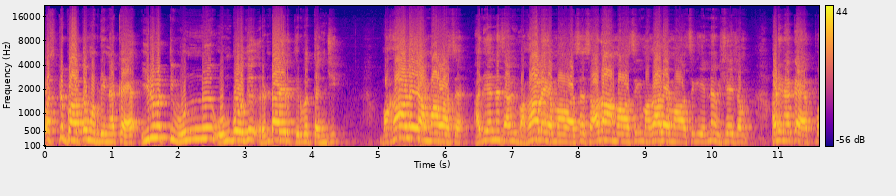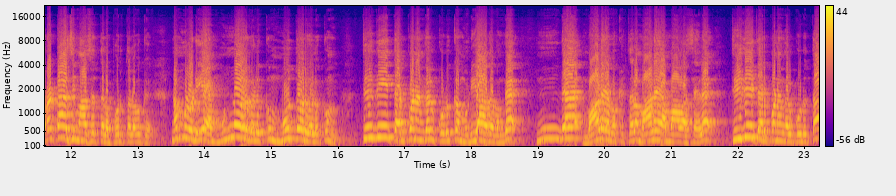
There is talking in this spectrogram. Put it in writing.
ஃபஸ்ட்டு பார்த்தோம் அப்படின்னாக்க இருபத்தி ஒன்று ஒம்பது ரெண்டாயிரத்தி இருபத்தஞ்சு. மகாலய அமாவாசை. அது என்ன சாமி? மகாலய அமாவாசை. சாதா அமாவாசைக்கு மகாலய அமாவாசைக்கு என்ன விசேஷம்? அப்படின்னாக்க புரட்டாசி மாதத்தில் பொறுத்தளவுக்கு நம்மளுடைய முன்னோர்களுக்கும் மூத்தோர்களுக்கும் திதி தர்ப்பணங்கள் கொடுக்க முடியாதவங்க இந்த மாலய பட்சத்தில் மாலய அமாவாசையில் திதி தர்ப்பணங்கள் கொடுத்தா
